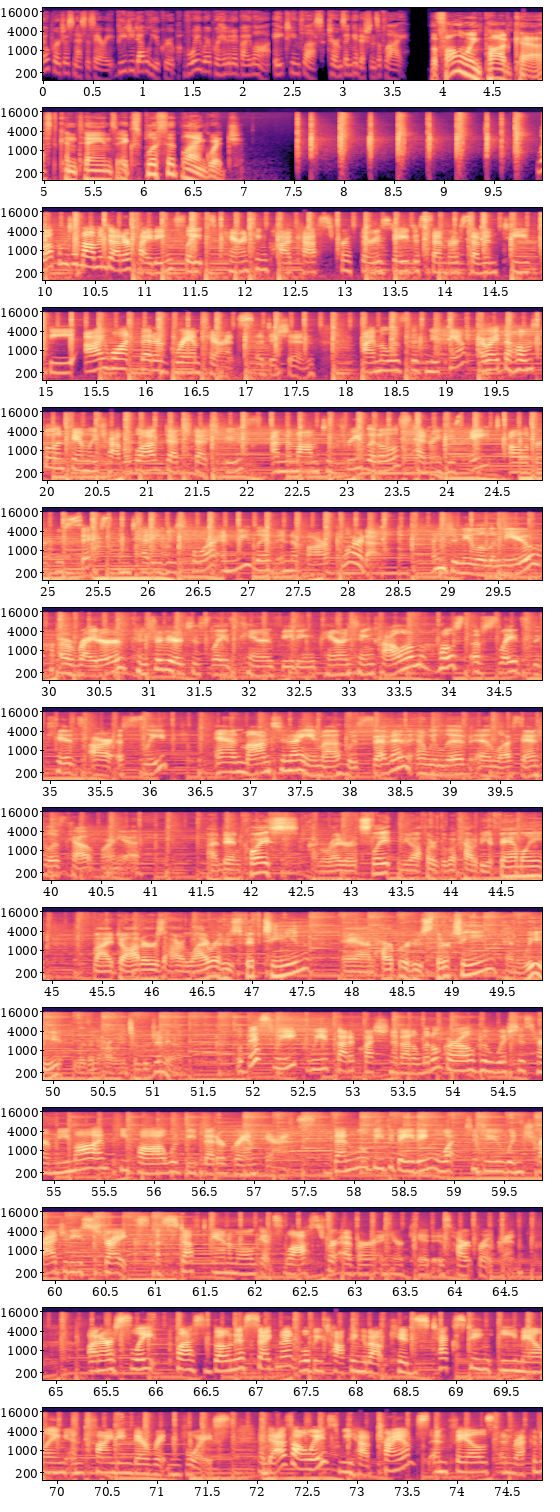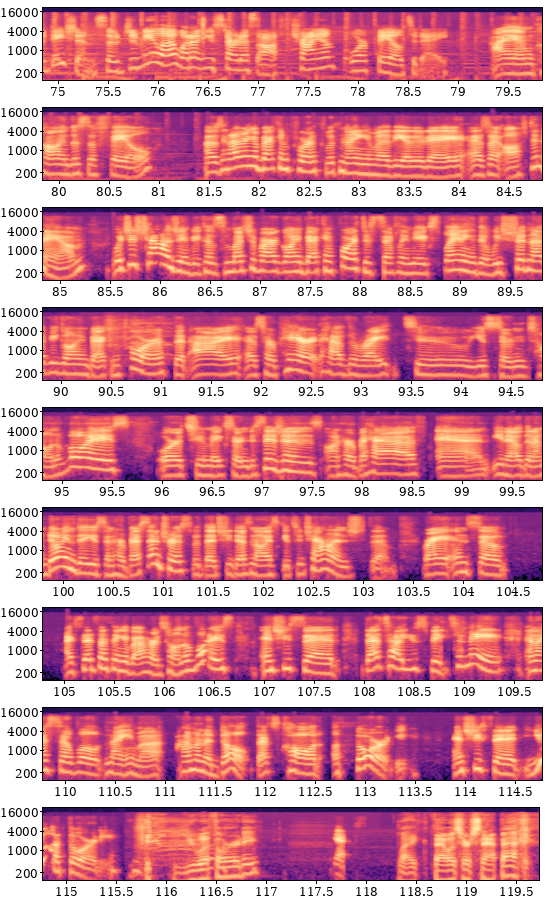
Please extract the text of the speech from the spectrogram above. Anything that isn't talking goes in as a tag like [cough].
No purchase necessary. VGW Group. Void where prohibited by law. 18 plus. Terms and conditions apply. The following podcast contains explicit language. Welcome to Mom and Dad Are Fighting, Slate's parenting podcast for Thursday, December 17th, the I Want Better Grandparents edition. I'm Elizabeth Newcamp. I write the homeschool and family travel blog, Dutch Dutch Goose. I'm the mom to three littles Henry, who's eight, Oliver, who's six, and Teddy, who's four, and we live in Navarre, Florida. I'm Jamilah Lemieux, a writer, contributor to Slate's Care and Feeding Parenting column, host of Slate's The Kids Are Asleep, and mom to Naima, who is seven, and we live in Los Angeles, California. I'm Dan Kois. I'm a writer at Slate and the author of the book How to Be a Family. My daughters are Lyra, who's 15, and Harper, who's 13, and we live in Arlington, Virginia. Well, this week we've got a question about a little girl who wishes her Meemaw and Peepaw would be better grandparents. Then we'll be debating what to do when tragedy strikes. A stuffed animal gets lost forever and your kid is heartbroken. On our Slate Plus bonus segment, we'll be talking about kids texting, emailing, and finding their written voice. And as always, we have triumphs and fails and recommendations. So, Jamilah, why don't you start us off? Triumph or fail today? I am calling this a fail. I was having a back and forth with Naima the other day, as I often am, which is challenging because much of our going back and forth is simply me explaining that we should not be going back and forth, that I, as her parent, have the right to use a certain tone of voice or to make certain decisions on her behalf. And, you know, that I'm doing these in her best interest, but that she doesn't always get to challenge them. Right. And so I said something about her tone of voice, and she said, That's how you speak to me. And I said, Well, Naima, I'm an adult. That's called authority. And she said, You authority. [laughs] you authority? yes. Like that was her snapback?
